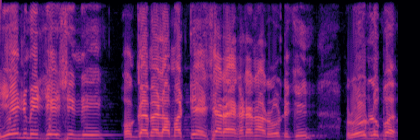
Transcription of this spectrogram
ఏంటి మీరు చేసింది? ఒక గమేళ మట్టి వేసారా ఎక్కడైనా రోడ్డుకి? రోడ్లు ప-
